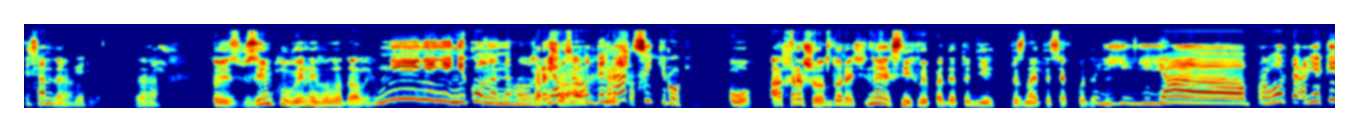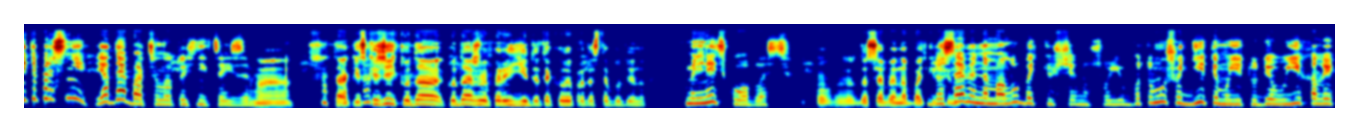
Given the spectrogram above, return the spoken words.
під саме Да. подвір'я. Да. да. Тобто взимку ви не голодали. Ні, ні, ні, ніколи не голодав. Я Хорошо, вже а, 11 років. О, а хорошо, до речі, ну як сніг випаде, тоді признайтеся, як ходите. Й- Я прогорти. А який тепер сніг? Я де бачила той сніг цієї зими? А, так, і скажіть, куди, куди ж ви переїдете, коли продасте будинок? Хмельницьку область. О, До себе на батьківщину. До себе на малу батьківщину свою, бо тому що діти мої туди уїхали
